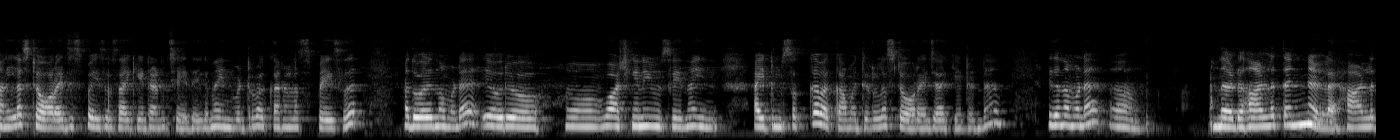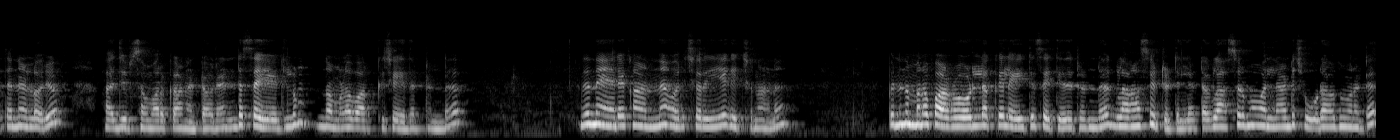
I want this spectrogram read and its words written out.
നല്ല സ്റ്റോറേജ് സ്പേസസ് ആക്കിയിട്ടാണ് ചെയ്തേക്കുന്നത്. ഇൻവെർട്ടർ വെക്കാനുള്ള സ്പേസ് അതുപോലെ നമ്മുടെ ഈ ഒരു വാഷിങ്ങിന് യൂസ് ചെയ്യുന്ന ഐറ്റംസ് ഒക്കെ വെക്കാൻ പറ്റിയിട്ടുള്ള സ്റ്റോറേജ് ആക്കിയിട്ടുണ്ട്. ഇത് നമ്മുടെ നെട് ഹാളിൽ തന്നെയുള്ള ഹാളിൽ തന്നെയുള്ള ഒരു ജിപ്സം വർക്കാണ് കേട്ടോ. രണ്ട് സൈഡിലും നമ്മൾ വർക്ക് ചെയ്തിട്ടുണ്ട്. ഇത് നേരെ കാണുന്ന ഒരു ചെറിയ കിച്ചണാണ്. പിന്നെ നമ്മുടെ റോഡിലൊക്കെ ലൈറ്റ് സെറ്റ് ചെയ്തിട്ടുണ്ട്. ഗ്ലാസ് ഇട്ടിട്ടില്ല കേട്ടോ. ഗ്ലാസ് ഇടുമ്പോൾ വല്ലാണ്ട് ചൂടാവുമെന്ന് പറഞ്ഞിട്ട്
